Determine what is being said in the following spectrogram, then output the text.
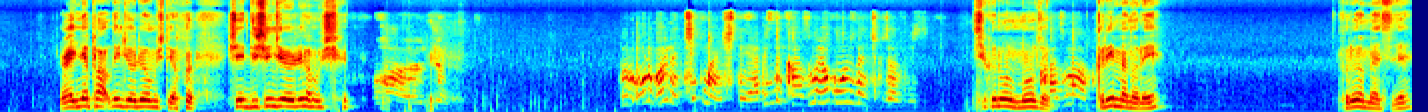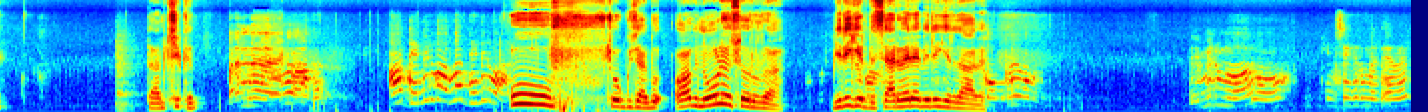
Ay ne patlayınca ölüyormuş diyor. şey düşünce ölüyormuş. Oha öldüm. Dur oğlum öyle çıkma işte ya. Bizde kazma yok o yüzden çıkacağız biz. Çıkın oğlum ne olacak? Kazma at. Kırayım ben orayı. Kırıyorum ben size. Tamam çıkın. Ben nereye kaldım? Aa demir var lan demir var. Uf çok güzel bu. Abi ne oluyor server'a? Biri girdi servere biri girdi abi. Topluyorum. Demir mi var? Yo. Kimse girmedi evet.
